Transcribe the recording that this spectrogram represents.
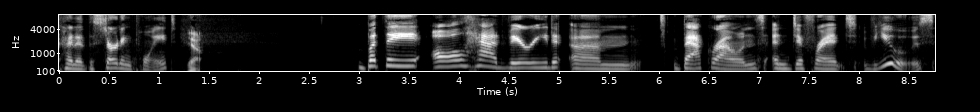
kind of the starting point Yeah. but they all had varied um, backgrounds and different views.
